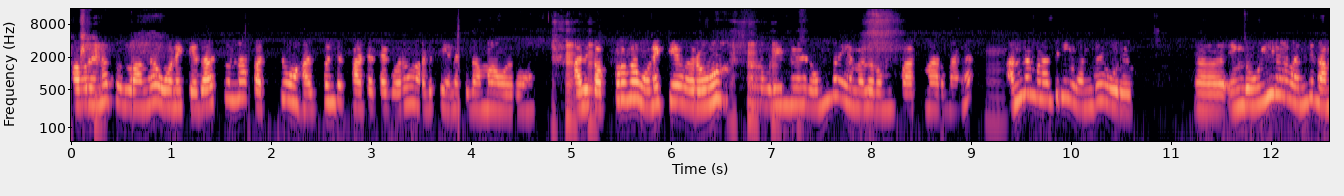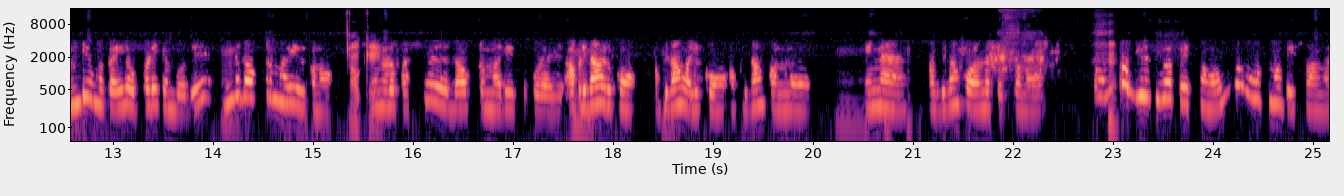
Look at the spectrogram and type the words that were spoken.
அப்புறம் என்ன சொல்லுவாங்க? உனக்கு ஏதாச்சும்னா ஃபர்ஸ்ட் உன் ஹஸ்பண்டுக்கு ஹார்ட் அட்டாக் வரும் அடுத்து எனக்கு தாமா வரும். அதுக்கப்புறம் தான் உனக்கே வரும் அப்படின்னு ரொம்ப என் மேல ரொம்ப பாசமா இருந்தாங்க. அந்த மாதிரி வந்து ஒரு எங்க உயிரை வந்து நம்பி உங்க கையில ஒப்படைக்கும் போது இந்த டாக்டர் மாதிரி இருக்கணும். என்னோட ஃபர்ஸ்ட் டாக்டர் மாதிரி இருக்கக்கூடாது. அப்படிதான் இருக்கும். அப்படிதான் வலிக்கும். அப்படிதான் பண்ணும். என்ன? அப்படிதான் குழந்தை பெக்கணும் ரொம்ப அபியூசிவா பேசுவாங்க. ரொம்ப மோசமா பேசுவாங்க.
